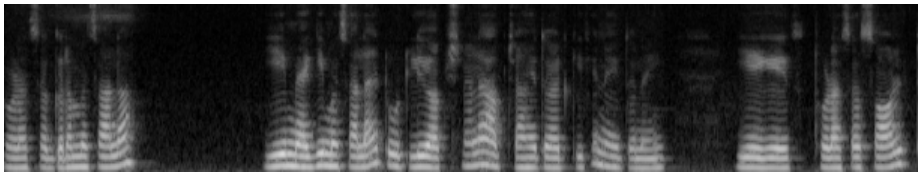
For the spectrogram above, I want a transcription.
थोड़ा सा गरम मसाला। ये मैगी मसाला है टोटली ऑप्शनल है आप चाहें तो ऐड कीजिए नहीं तो नहीं। ये, थोड़ा सा सॉल्ट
